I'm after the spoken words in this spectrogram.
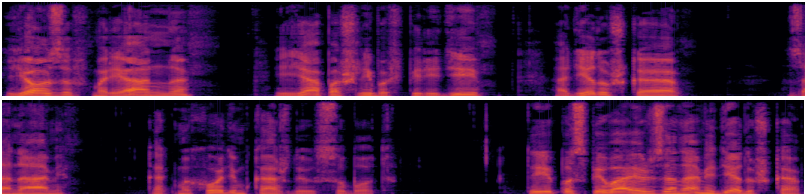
Йозеф, Марианна и я пошли бы впереди, а дедушка за нами, как мы ходим каждую субботу. — Ты поспеваешь за нами, дедушка?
